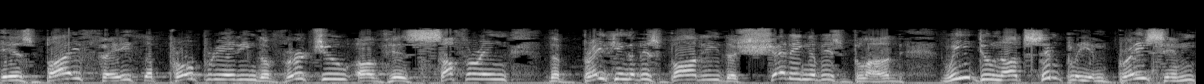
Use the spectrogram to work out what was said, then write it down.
is by faith appropriating the virtue of his suffering, the breaking of his body, the shedding of his blood. We do not simply embrace him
